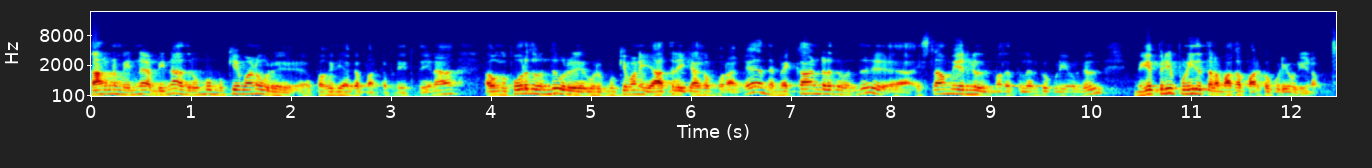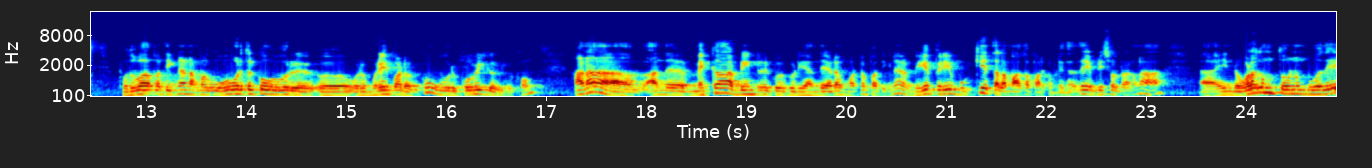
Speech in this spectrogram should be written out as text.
காரணம் என்ன அப்படின்னா அது ரொம்ப முக்கியமான ஒரு பகுதியாக பார்க்கப்படுகிறது. ஏன்னா அவங்க போகிறது வந்து ஒரு ஒரு முக்கியமான யாத்திரைக்காக போகிறாங்க அந்த மெக்கான்றது வந்து இஸ்லாமியர்கள் மதத்தில் இருக்கக்கூடியவர்கள் மிகப்பெரிய புனித தலமாக பார்க்கக்கூடிய ஒரு இடம். பொதுவாக பார்த்தீங்கன்னா நம்ம ஒவ்வொருத்தருக்கும் ஒவ்வொரு ஒரு முறைப்பாடு இருக்கும் ஒவ்வொரு கோவில்கள் இருக்கும். ஆனால் அந்த மெக்கா அப்படின்ற இருக்கக்கூடிய அந்த இடம் மட்டும் பார்த்தீங்கன்னா மிகப்பெரிய முக்கிய தலமாக பார்க்கப்படுது. அது எப்படி சொல்கிறாங்கன்னா இந்த உலகம் தோணும் போதே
